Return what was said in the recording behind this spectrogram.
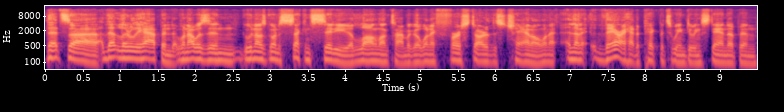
That's uh that literally happened when I was in when I was going to Second City a long long time ago when I first started this channel when I and then there I had to pick between doing stand up and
